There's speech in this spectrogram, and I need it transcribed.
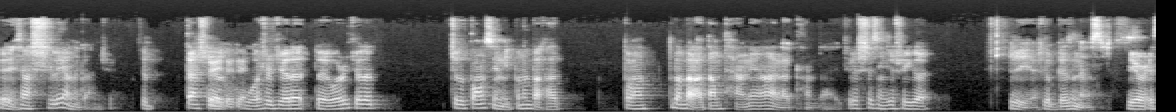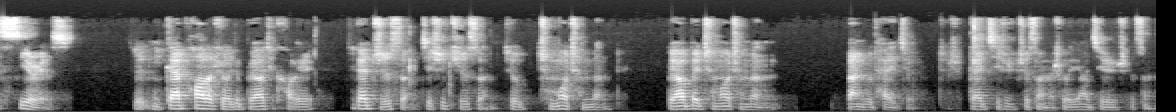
有点像失恋的感觉。就但是我是觉得，对我是觉得这个东西你不能把它不能不能把它当谈恋爱来看待。这个事情就是一个事业，是个 business，serious serious。就你该抛的时候就不要去考虑，就该止损及时止损，就沉没成本，不要被沉没成本绊住太久。就是该及时止损的时候要及时止损。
